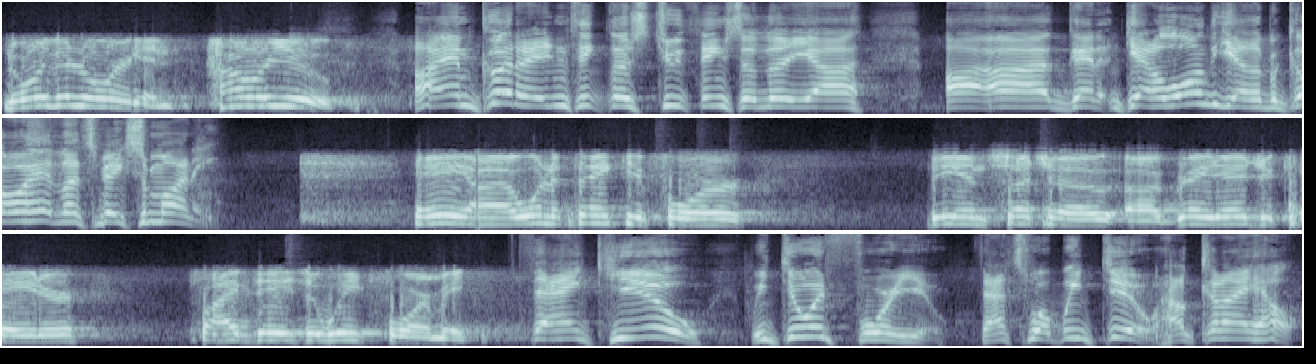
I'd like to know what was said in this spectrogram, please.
Northern Oregon. How are you? I am good. I didn't think those two things are the uh, uh, uh get get along together. But go ahead, let's make some money. Hey, I want to thank you for being such a, a great educator five days a week for me. Thank you. We do it for you. That's what we do. How can I help?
